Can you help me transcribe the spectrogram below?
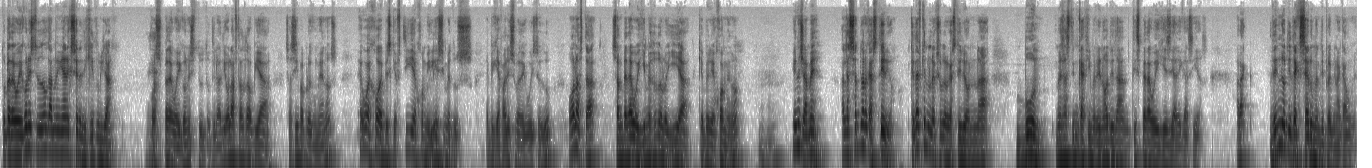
Το Παιδαγωγικό Ινστιτούτο κάνει μια εξαιρετική δουλειά yeah. ως Παιδαγωγικό Ινστιτούτο. Δηλαδή όλα αυτά τα οποία σας είπα προηγουμένως, εγώ έχω επισκεφτεί, έχω μιλήσει με τους επικεφαλείς του Παιδαγωγικού Ινστιτούτου. Όλα αυτά, σαν παιδαγωγική μεθοδολογία και περιεχόμενο, mm-hmm. είναι για μέ. Αλλά σαν το εργαστήριο. Και δεν έφτιανουν έξω από το εργαστήριο να μπουν μέσα στην καθημερινότητα της παιδαγωγικής διαδικασίας. Άρα δεν είναι ότι δεν ξέρουμε τι πρέπει να κάνουμε.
